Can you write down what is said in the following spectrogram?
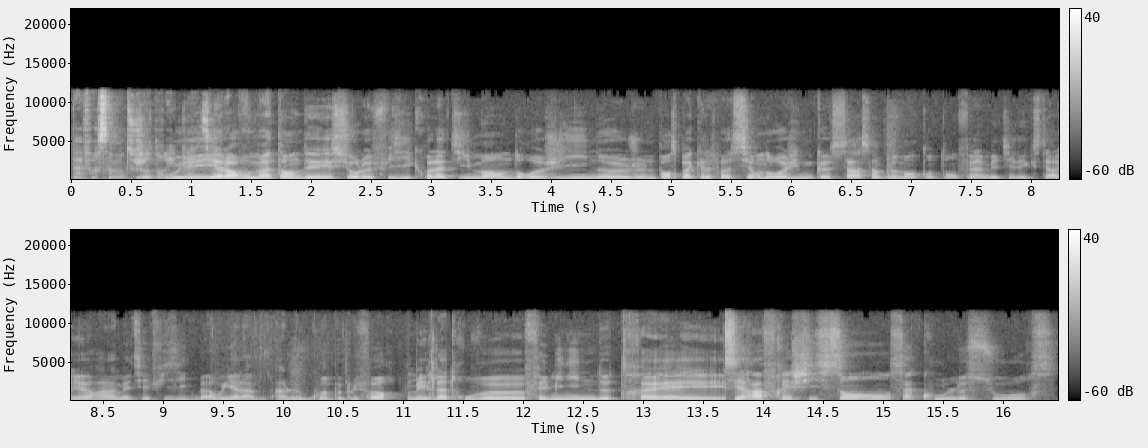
pas forcément toujours dans les Oui, alors vous m'attendez sur le physique relativement androgyne. Euh, je ne pense pas qu'elle soit si androgyne que ça. Simplement, quand on fait un métier d'extérieur, un métier physique, bah oui, elle a le coup un peu plus fort. Mais je la trouve euh, féminine de trait et c'est rafraîchissant, ça coule de source,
